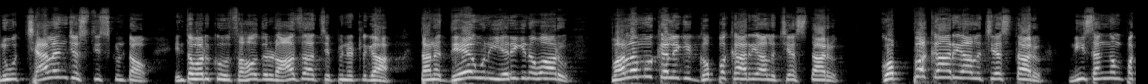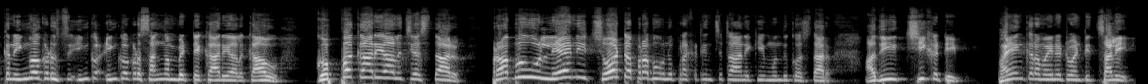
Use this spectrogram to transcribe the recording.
నువ్వు ఛాలెంజెస్ తీసుకుంటావు. ఇంతవరకు సహోదరుడు ఆజాద్ చెప్పినట్లుగా తన దేవుని ఎరిగిన వారు బలము కలిగి గొప్ప కార్యాలు చేస్తారు. గొప్ప కార్యాలు చేస్తారు. నీ సంఘం పక్కన ఇంకొకడు ఇంకో ఇంకొకడు సంఘం పెట్టే కార్యాలు కావు. గొప్ప కార్యాలు చేస్తారు. ప్రభువు లేని చోట ప్రభువును ప్రకటించటానికి ముందుకొస్తారు. అది చీకటి భయంకరమైనటువంటి చలి.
